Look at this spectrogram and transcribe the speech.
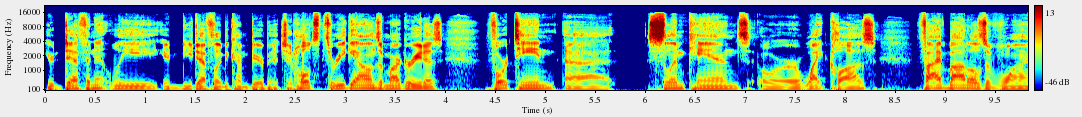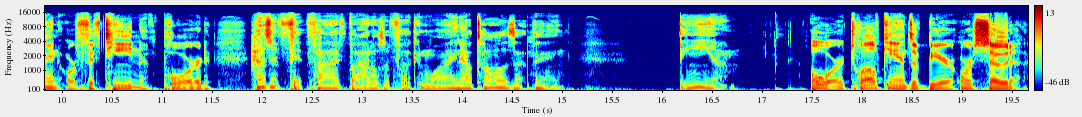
you're definitely you're, you definitely become beer bitch. It holds three gallons of margaritas, fourteen uh, slim cans or white claws, five bottles of wine or fifteen poured. How does it fit five bottles of fucking wine? How tall is that thing? Damn. Or twelve cans of beer or soda.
